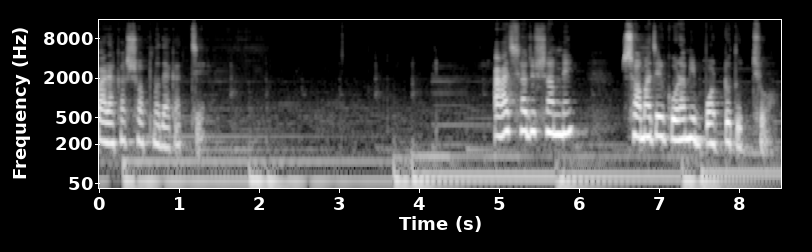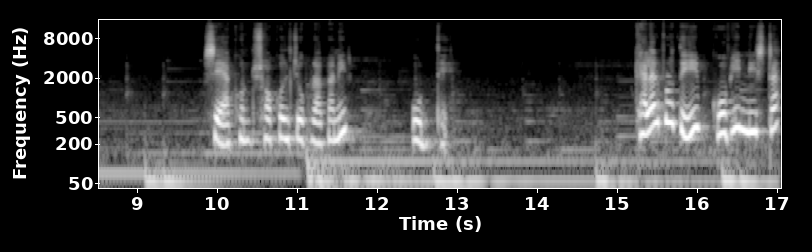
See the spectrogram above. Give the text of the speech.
পা রাখার স্বপ্ন দেখাচ্ছে। আজ সাজুর সামনে সমাজের গোড়ামি বড্ড তুচ্ছ। সে এখন সকল চোখ রাখানির ঊর্ধ্বে। খেলার প্রতি গভীর নিষ্ঠা,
